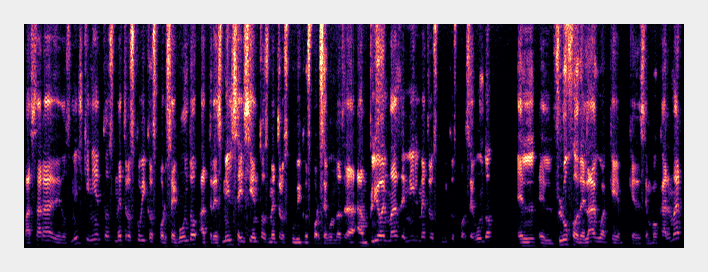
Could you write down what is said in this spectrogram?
pasara de 2.500 metros cúbicos por segundo a 3.600 metros cúbicos por segundo. amplió en más de 1.000 metros cúbicos por segundo el, flujo del agua que, desemboca al mar.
